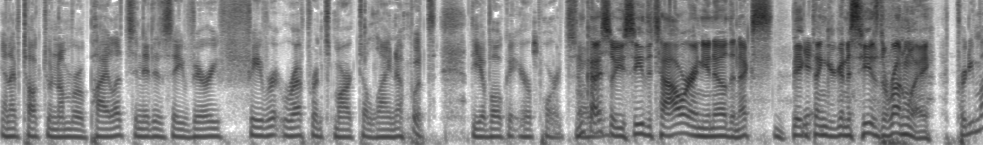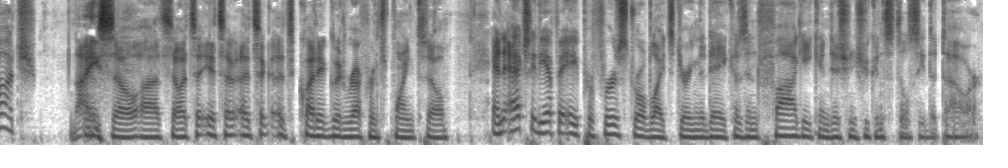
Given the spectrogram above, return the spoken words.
and I've talked to a number of pilots, and it is a very favorite reference mark to line up with the Avoca Airport. So, okay, so you see the tower, and you know the next big yeah, thing you're going to see is the runway. Pretty much. Nice. So, uh, so it's a, it's a, it's a, it's quite a good reference point. So, and actually, the FAA prefers strobe lights during the day because in foggy conditions you can still see the tower.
